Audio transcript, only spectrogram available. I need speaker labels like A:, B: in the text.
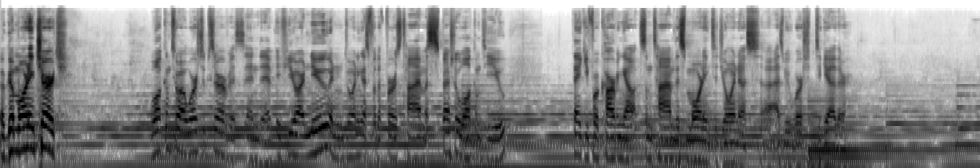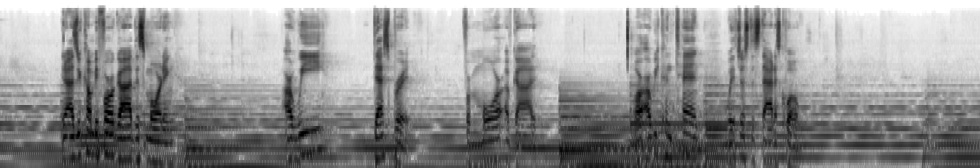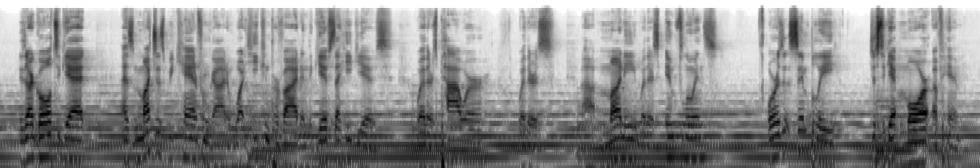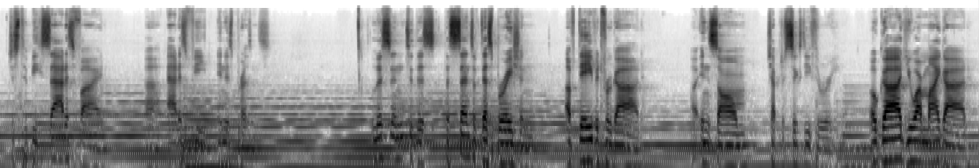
A: Well, good morning, church. Welcome to our worship service. And if you are new and joining us for the first time, a special welcome to you. Thank you for carving out some time this morning to join us uh, as we worship together. You know, as we come before God this morning, are we desperate for more of God? Or are we content with just the status quo? Is our goal to get as much as we can from God and what He can provide and the gifts that He gives, whether it's power, whether it's uh, money, whether it's influence, or is it simply just to get more of Him, just to be satisfied uh, at His feet in His presence? Listen to this the sense of desperation of David for God uh, in Psalm chapter 63. Oh God, you are my God.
